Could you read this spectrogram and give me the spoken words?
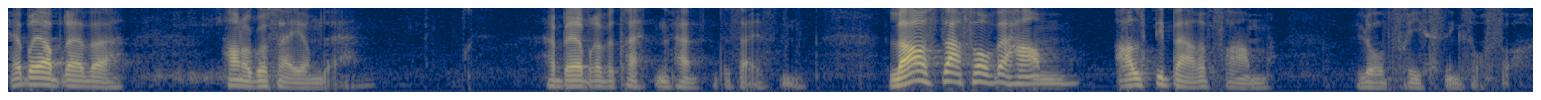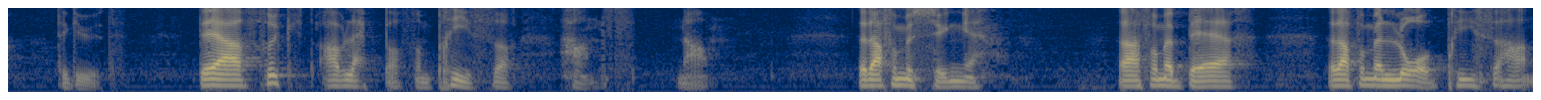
Hebreabrevet har noe å si om det. Hebreabrevet 13, 15-16. La oss derfor ved ham alltid bære fram lovprisningsoffer til Gud. Det er frukt av lepper som priser hans navn. Det er derfor vi synger. Det er derfor vi ber. Det er derfor vi lovpriser Han.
